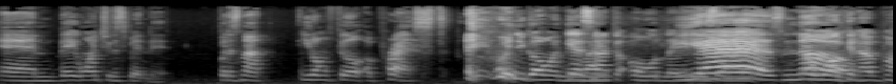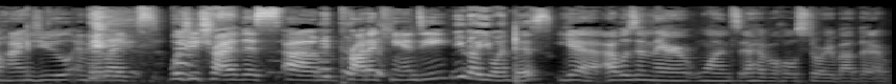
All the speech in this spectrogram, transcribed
and they want you to spend it, but it's not. You don't feel oppressed when you go in there. Yeah, it's like, not the old ladies. Yes, no. walking up behind you and they're like, "Would you try this um, product candy?" You know you want this. Yeah, I was in there once. I have a whole story about that.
